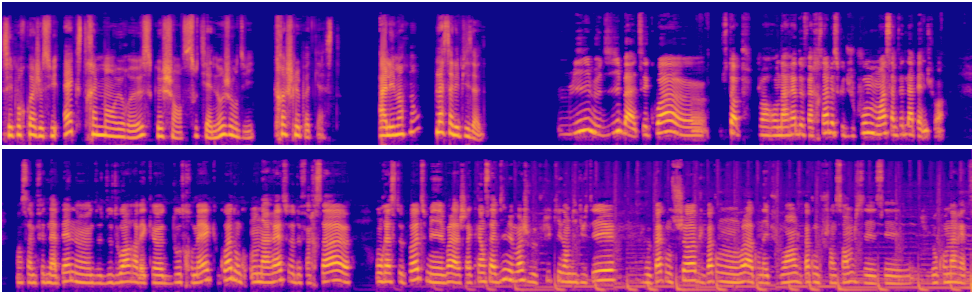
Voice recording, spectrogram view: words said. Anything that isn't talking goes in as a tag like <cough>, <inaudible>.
C'est pourquoi je suis extrêmement heureuse que Chance soutienne aujourd'hui Crush le podcast. Allez maintenant, place à l'épisode. Lui me dit, bah, tu sais quoi, euh, stop, genre on arrête de faire ça parce que du coup, moi, ça me fait de la peine, tu vois. ça me fait de la peine euh, de, de devoir avec euh, d'autres mecs quoi, donc on arrête de faire ça, on reste potes, mais voilà, chacun sa vie, mais moi, je veux plus qu'il y ait d'ambiguïté, je veux pas qu'on se chope, je veux pas qu'on voilà, qu'on aille plus loin, je veux pas qu'on couche ensemble, c'est, c'est, je veux qu'on arrête.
